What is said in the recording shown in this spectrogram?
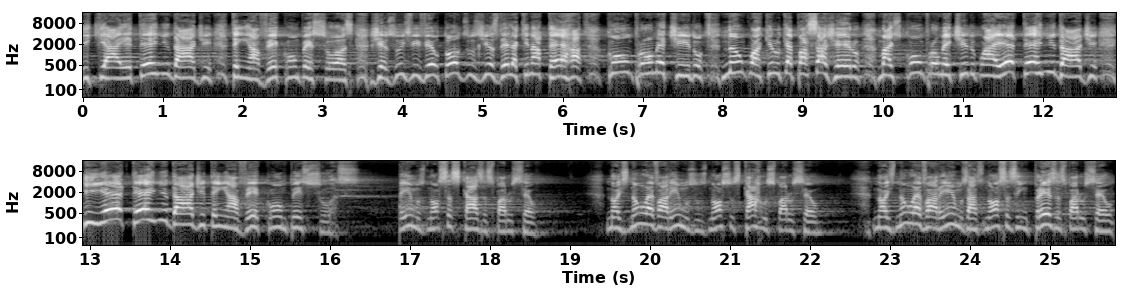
e que a eternidade tem a ver com pessoas. Jesus viveu todos os dias dele aqui na terra comprometido, não com aquilo que é passageiro, mas comprometido com a eternidade, e eternidade tem a ver com pessoas levaremos nossas casas para o céu, nós não levaremos os nossos carros para o céu, nós não levaremos as nossas empresas para o céu,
